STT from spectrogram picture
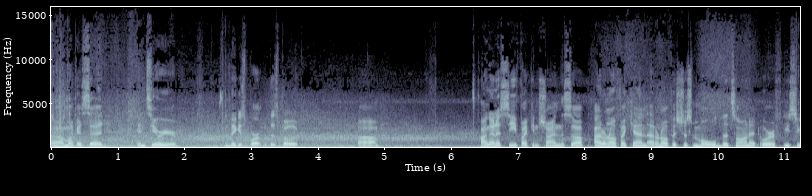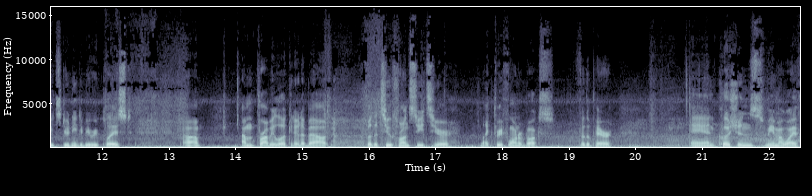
Um, like I said, interior is the biggest part with this boat. Um, I'm gonna see if I can shine this up. I don't know if I can. I don't know if it's just mold that's on it or if these seats do need to be replaced. Uh, I'm probably looking at about, for the two front seats here, like three, 400 bucks for the pair. And cushions, me and my wife,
